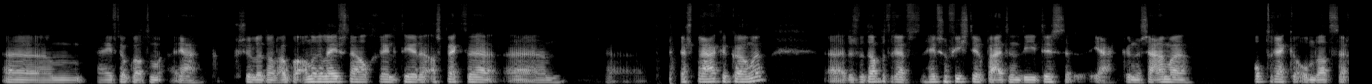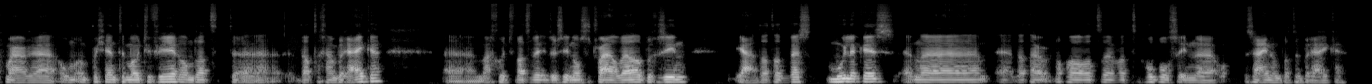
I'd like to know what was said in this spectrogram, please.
Um, heeft ook wat, ja, zullen dan ook wel andere leefstijlgerelateerde aspecten uh, ter sprake komen. Uh, dus wat dat betreft heeft zo'n fysiotherapeut en een diëtist ja, kunnen samen optrekken om dat, zeg maar, uh, om een patiënt te motiveren om dat te, dat te gaan bereiken. maar goed, wat we dus in onze trial wel hebben gezien, ja, dat dat best moeilijk is en dat daar nog wel wat, wat hobbels in zijn om dat te bereiken.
